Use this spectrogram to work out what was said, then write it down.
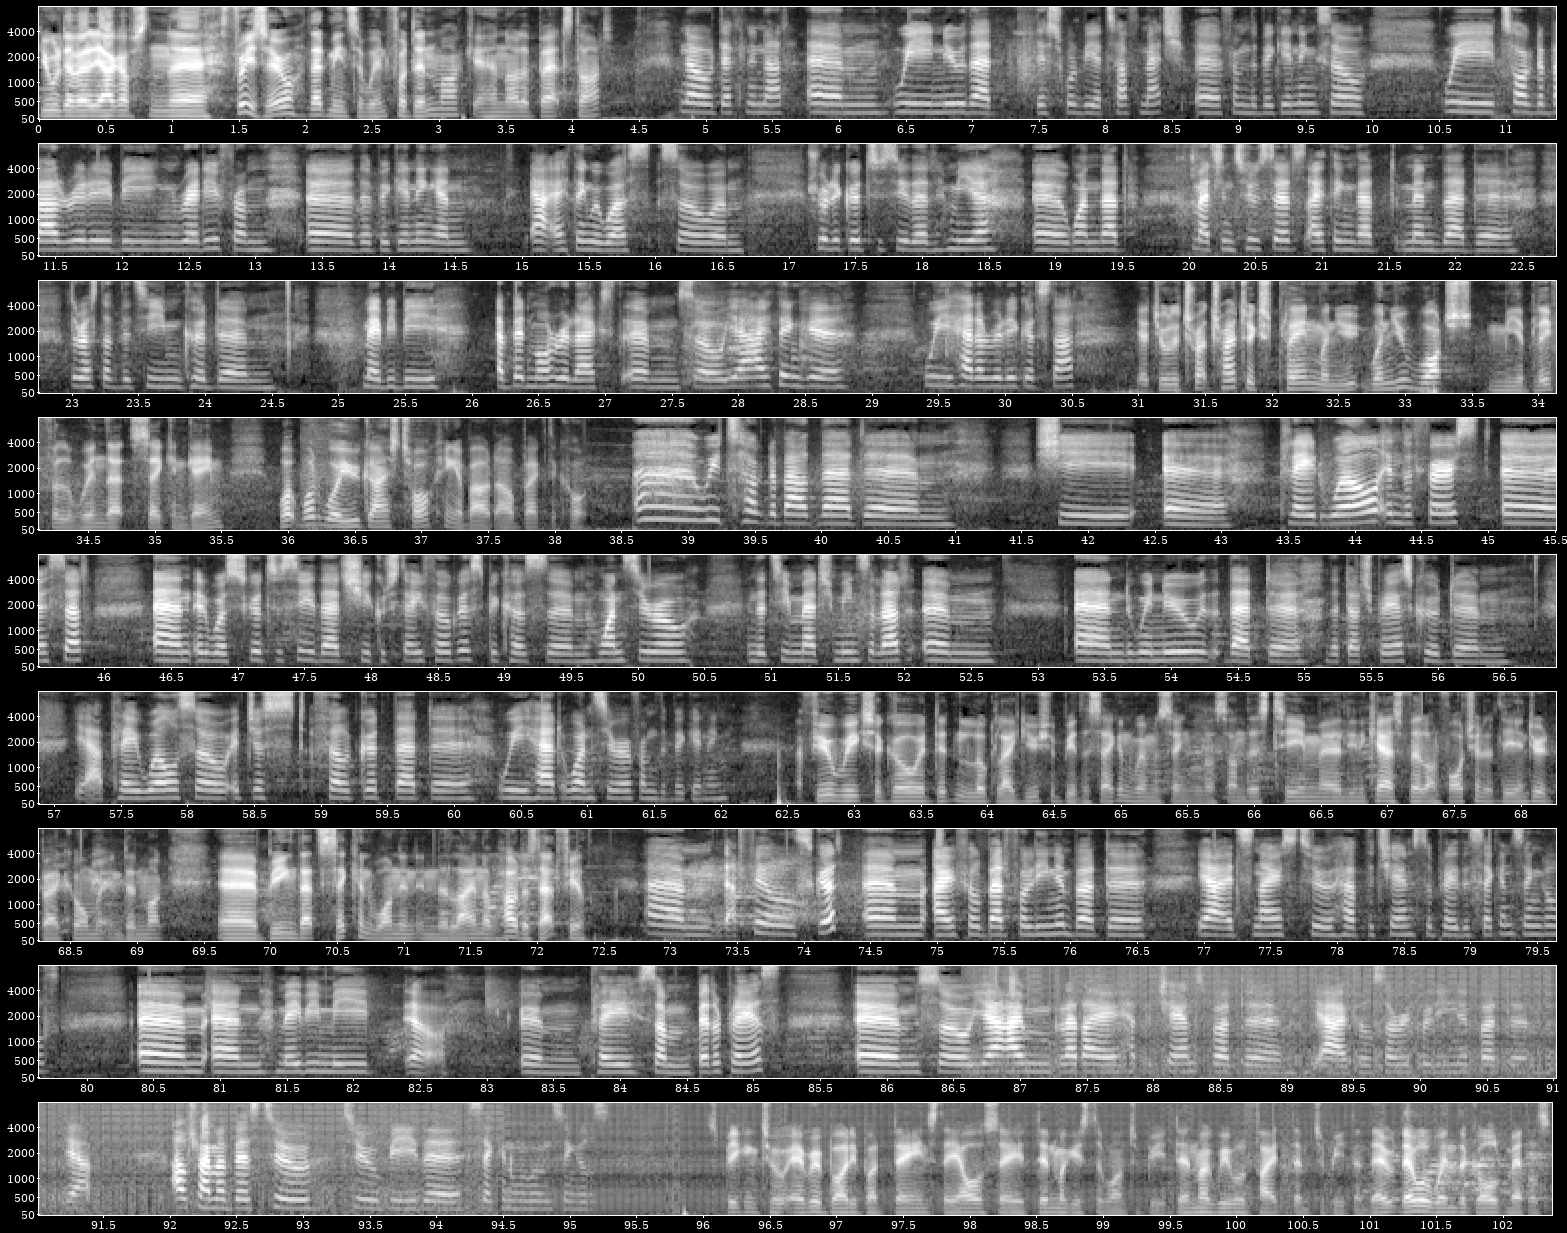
Julie Jakobsen, uh, 3-0, that means a win for Denmark and not a bad start. No, definitely not. Um, we knew that this would be a tough match uh, from the beginning, so we talked about really being ready from uh, the beginning, and yeah, I think we was. So um, it's really good to see that Mia uh, won that match in two sets. I think that meant that uh, the rest of the team could um, maybe be a bit more relaxed. Um, so yeah, I think uh, we had a really good start. Yeah, Julie, try, try to explain when you when you watched Mia Blichfeld win that second game. What what were you guys talking about out back the court? Uh, we talked about that um, she uh, played well in the first uh, set, and it was good to see that she could stay focused because um, 1-0 in the team match means a lot. Um, and we knew that uh, the Dutch players could um, yeah, play well. So it just felt good that uh, we had 1-0 from the beginning. A few weeks ago, it didn't look like you should be the second women's singles on this team. Uh, Line Kjærsfeldt unfortunately injured back home in Denmark. Uh, being that second one in, in the lineup, how does that feel? Um, that feels good. Um, I feel bad for Line, but uh, yeah, it's nice to have the chance to play the second singles, um, and maybe me uh, um, play some better players. Um, so yeah, I'm glad I had the chance, but yeah, I feel sorry for Line, but yeah, I'll try my best to to be the second women's singles. Speaking to everybody but Danes, they all say Denmark is the one to beat. Denmark, we will fight them to beat them. They, they will win the gold medals.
